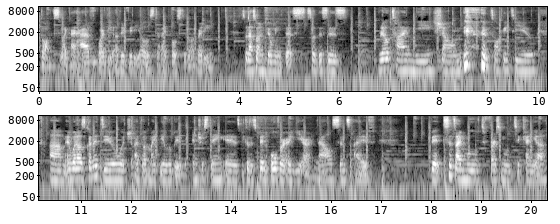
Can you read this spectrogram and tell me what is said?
thoughts like I have for the other videos that I posted already. So that's why I'm filming this. So this is real time me shown talking to you. Um, and what I was gonna do, which I thought might be a little bit interesting, is because it's been over a year now since I've been, since I moved, first moved to Kenya.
